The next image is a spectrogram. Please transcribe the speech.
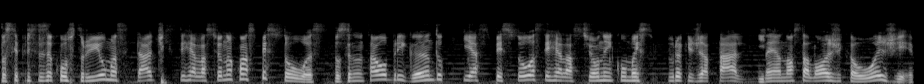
você precisa construir uma cidade que se relaciona com as pessoas. Você não está obrigando que as pessoas se relacionem com uma estrutura que já está ali. Né? A nossa lógica hoje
